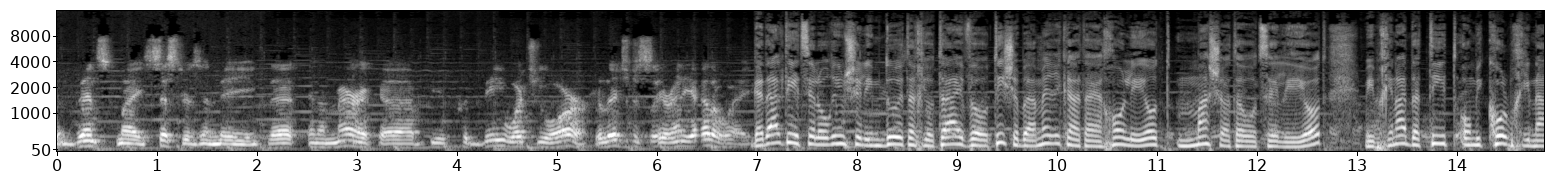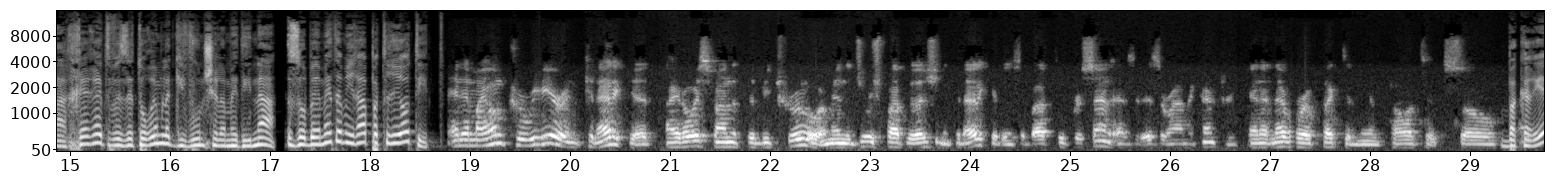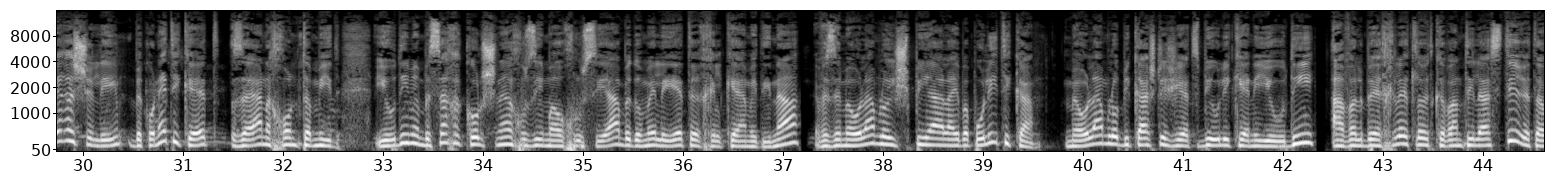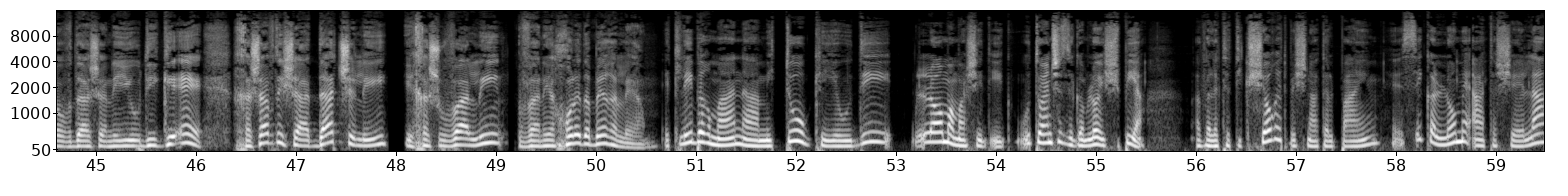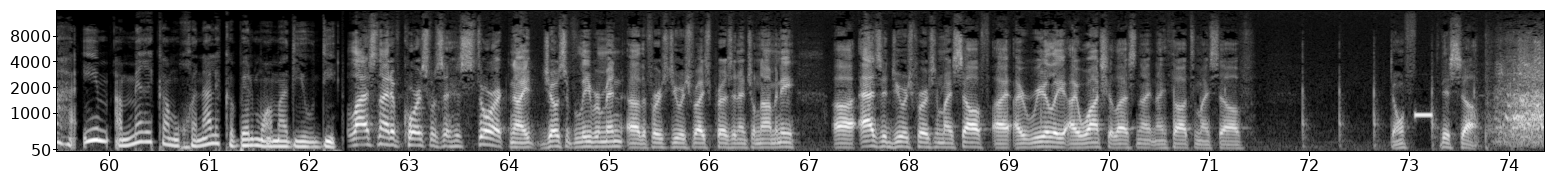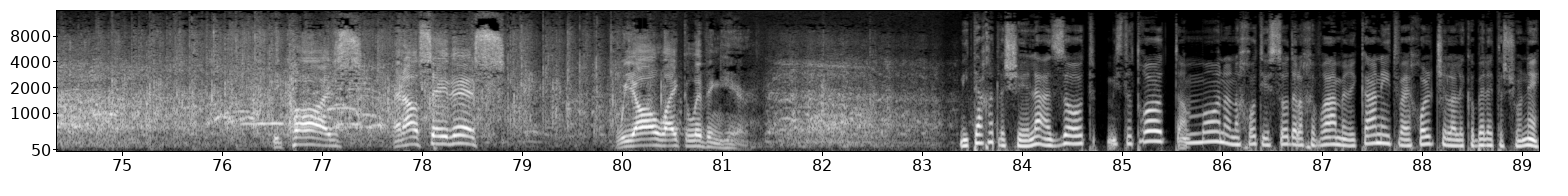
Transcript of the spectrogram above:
convinced my sisters and me that in America you could be what you are, religiously or any other way. גדלתי אצל הורים שלימדו את אחיותיי ואותי שבאמריקה אתה יכול להיות מה שאתה רוצה להיות, מבחינה דתית או מכל בחינה אחרת, וזה תורם לגיוון של המדינה. זו באמת אמירה פטריוטית. And in my own career in Connecticut, I had always found it to be true. I mean, the Jewish population in Connecticut is about 2% as it is around the country, and it never affected me in politics, so... בקריירה שלי, בקונטיקט, זה היה נכון תמיד. יהודים הם בסך הכל 2% מהאוכלוסייה, בדומה ליתר חלקי המדינה, וזה מעולם לא השפיע עליי בפוליטיקה. מעולם לא ביקשתי שיצביעו לי כי אני יהודי, אבל בהחלט לא התכוונתי להסתיר את העובדה שאני יהודי גאה. חשבתי שהדת שלי היא חשובה לי, ואני יכול לדבר עליה. את ליברמן, המיתוג כיהודי לא ממש הדאיג. הוא טוען שזה גם לא השפיע. אבל את התקשורת בשנת 2000 העסיקה לא מעט השאלה האם אמריקה מוכנה לקבל מועמד יהודי. Last night, of course, was a historic night. Joseph Lieberman, uh, the first Jewish vice presidential nominee. Uh, as a Jewish person myself, I, I really, I watched it last night and I thought to myself, don't f this up. because, and I'll say this, we all like living here. מתחת לשאלה הזאת מסתתרות המון הנחות יסוד על החברה האמריקנית והיכולת שלה לקבל את השונה.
